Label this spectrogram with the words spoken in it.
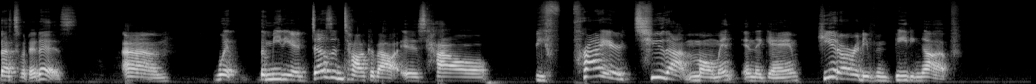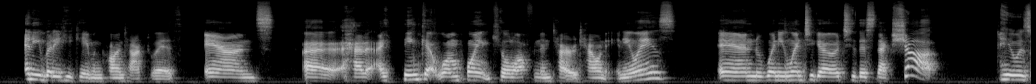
that's what it is. Um, what the media doesn't talk about is how prior to that moment in the game, he had already been beating up anybody he came in contact with, and uh, had I think at one point killed off an entire town, anyways. And when he went to go to this next shop, he was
